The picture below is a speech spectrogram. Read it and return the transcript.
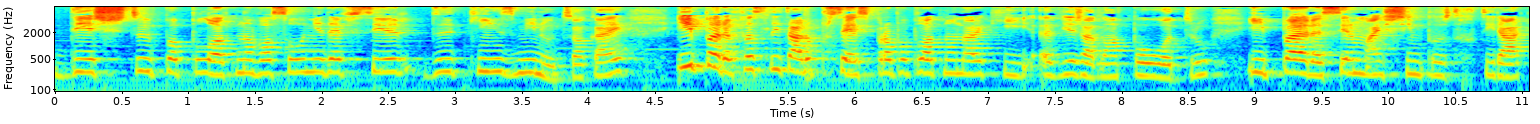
deste papelote na vossa unha deve ser de 15 minutos, ok? E para facilitar o processo, para o papelote não andar aqui a viajar de um lado para o outro e para ser mais simples de retirar,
